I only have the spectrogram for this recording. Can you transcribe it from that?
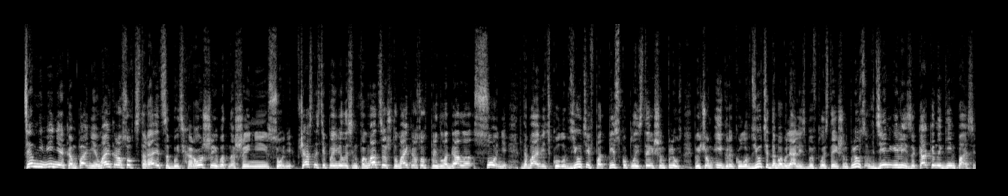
Тем не менее, компания Microsoft старается быть хорошей в отношении Sony. В частности, появилась информация, что Microsoft предлагала Sony добавить Call of Duty в подписку PlayStation PlayStation Plus. Причем игры Call of Duty добавлялись бы в PlayStation Plus в день релиза, как и на Game Pass.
